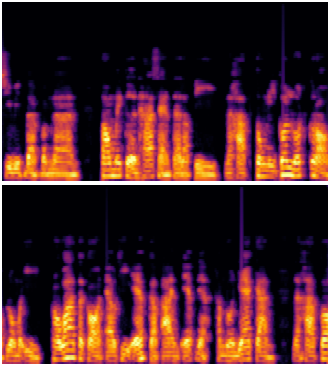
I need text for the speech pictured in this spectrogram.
ชีวิตแบบบำนาญต้องไม่เกิน 5 0 0แสนแต่ละปีนะครับ ตรงนี้ก็ลดกรอบลงมาอีก เพราะว่าแต่ก่อน LTF กับ RMF เนี่ยคำนวณแยกกันนะครับ ก็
